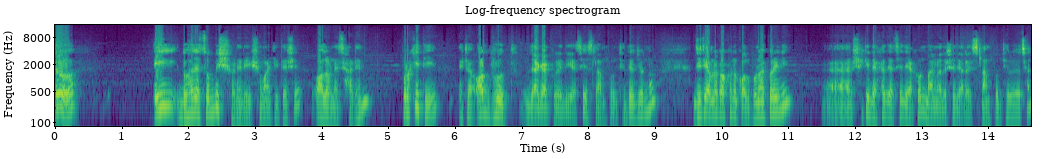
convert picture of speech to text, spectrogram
তো এই দু সনের এই সময়টিতে সে অলনে ছাড়েন। প্রকৃতি একটা অদ্ভুত জায়গা করে দিয়েছে ইসলামপন্থীদের জন্য, যেটি আমরা কখনো কল্পনা করিনি। সেটি দেখা যাচ্ছে যে এখন বাংলাদেশে যারা ইসলামপন্থী রয়েছেন,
